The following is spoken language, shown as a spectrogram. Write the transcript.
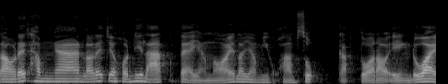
เราได้ทำงานเราได้เจอคนที่รัก แต่อย่างน้อยเรายังมีความสุขกับตัวเราเองด้วย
